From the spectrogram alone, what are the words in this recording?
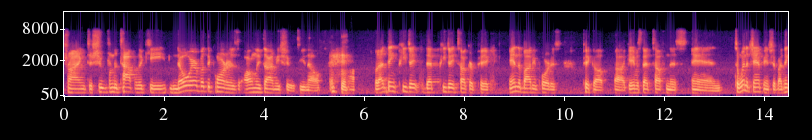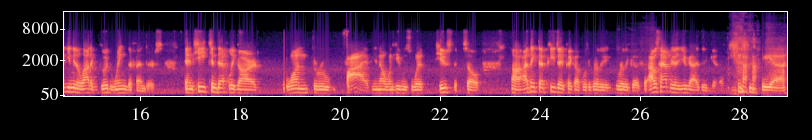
trying to shoot from the top of the key. Nowhere but the corner is the only time he shoots, you know. uh, but I think PJ that PJ Tucker pick and the Bobby Portis pickup uh, gave us that toughness and to win the championship, I think you need a lot of good wing defenders, and he can definitely guard one through five. You know, when he was with Houston, so uh, I think that PJ pickup was really, really good. For, I was happy that you guys didn't get him. Yeah.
